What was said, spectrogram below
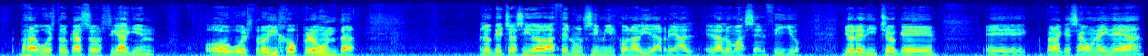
para vuestro caso, si alguien o vuestro hijo os pregunta, lo que he hecho ha sido hacer un símil con la vida real. Era lo más sencillo. Yo le he dicho que, eh, para que se haga una idea,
